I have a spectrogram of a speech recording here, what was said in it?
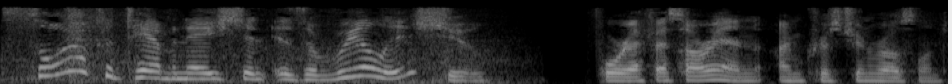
soil contamination is a real issue. For FSRN, I'm Christian Roselund.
